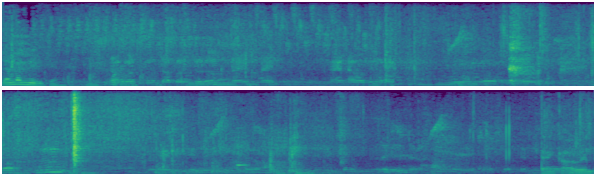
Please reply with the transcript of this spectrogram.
దండం మీదకి కావాలి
